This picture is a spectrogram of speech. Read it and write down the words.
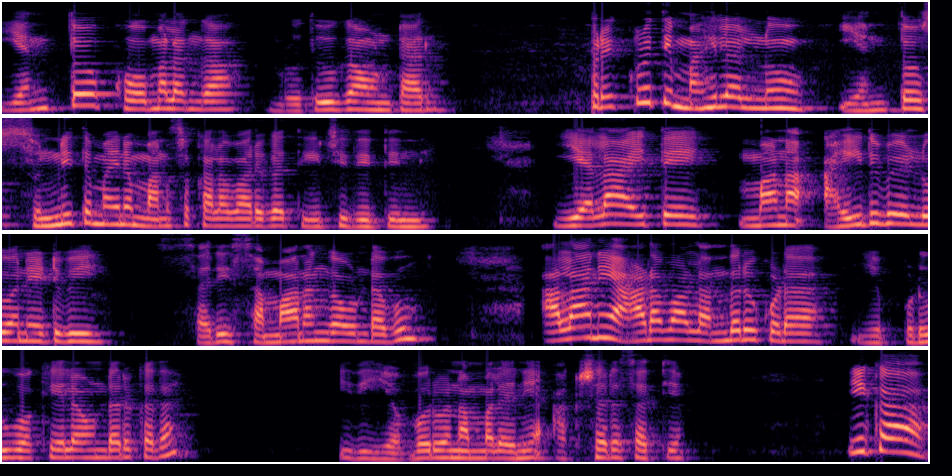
ఎంతో కోమలంగా మృదువుగా ఉంటారు. ప్రకృతి మహిళలను ఎంతో సున్నితమైన మనసు కలవారుగా తీర్చిదిద్దింది. ఎలా అయితే మన ఐదు వేళ్ళు అనేటివి సరి సమానంగా ఉండవు అలానే ఆడవాళ్ళందరూ కూడా ఎప్పుడూ ఒకేలా ఉండరు కదా? ఇది ఎవ్వరూ నమ్మలేని అక్షర సత్యం. ఇక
